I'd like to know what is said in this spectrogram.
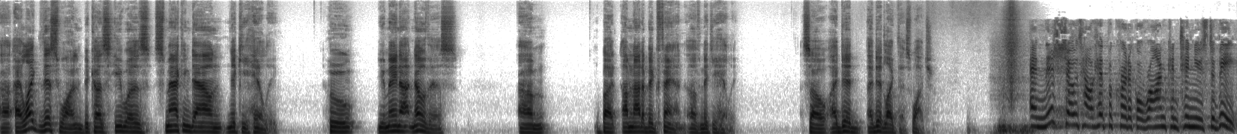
uh, I like this one because he was smacking down Nikki Haley, who you may not know this, um, but I'm not a big fan of Nikki Haley. So I did, I did like this. Watch. And this shows how hypocritical Ron continues to be.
